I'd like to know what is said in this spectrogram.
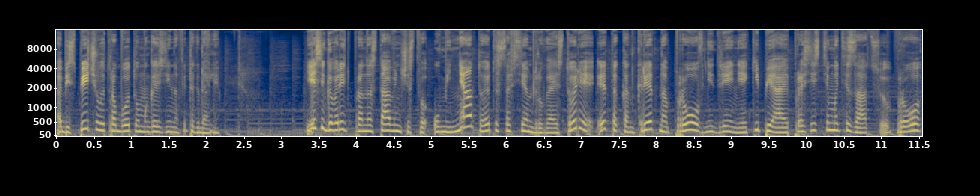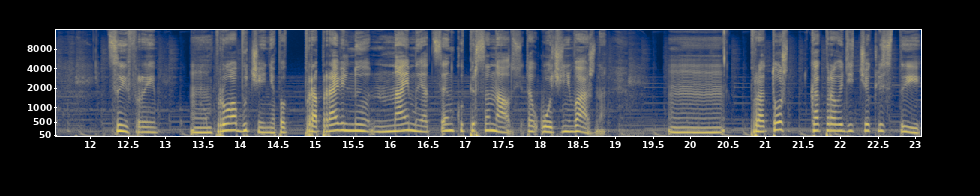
обеспечивают работу магазинов и так далее. Если говорить про наставничество у меня, то это совсем другая история. Это конкретно про внедрение KPI, про систематизацию, про цифры, про обучение, про правильную найм и оценку персонала. То есть это очень важно. Про то, как проводить чек-листы,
